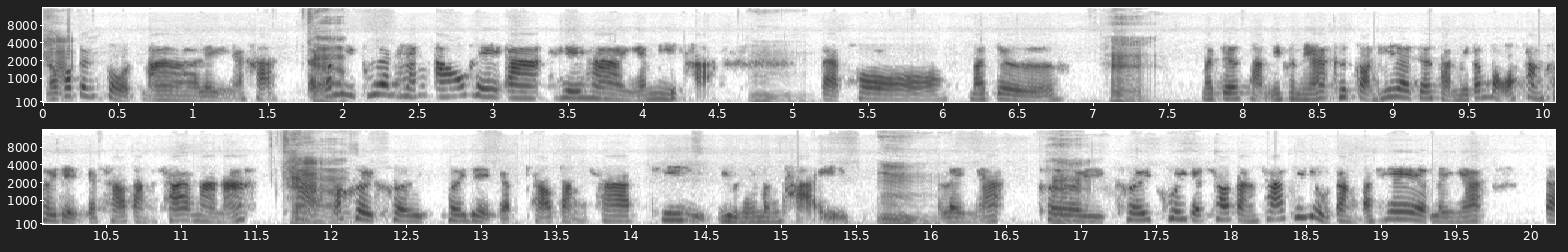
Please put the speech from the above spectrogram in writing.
แล้วก็เป็นโสดมาอะไรอย่างเงี้ยค่ะ แต่ก็มีเพื่อนแฮงเอาท์เฮอาเฮฮาอย่างเงี้ยมีค่ะ แต่พอมาเจอมาเจอสามีคนนี้คือก่อนที่จะเจอสามีต้องบอกว่าฟังเคยเดทกับชาวต่างชาติมานะก็เคยเคยเคยเดทกับชาวต่างชาติที่อยู่ในเมืองไทยอะไรเงี้ย เคยเคยคุยกับชาวต่างชาติที่อยู่ต่างประเทศอะไรเงี้ย แต่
